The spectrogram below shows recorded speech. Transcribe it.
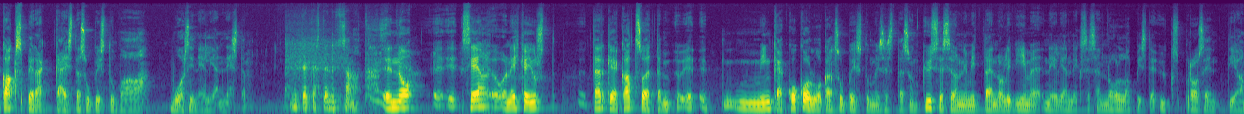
Kaksi peräkkäistä supistuvaa vuosineljännestä. Mitä tästä nyt sanotaan? No se on ehkä just tärkeää katsoa, että minkä koko luokan supistumisesta se on kyse. Se on nimittäin oli viime neljänneksessä 0,1 prosenttia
